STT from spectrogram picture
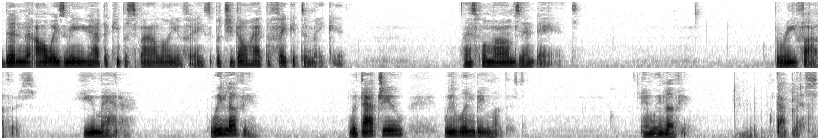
Doesn't always mean you have to keep a smile on your face, but you don't have to fake it to make it. That's for moms and dads bereaved fathers, you matter. We love you. Without you, we wouldn't be mothers. And we love you. God bless.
